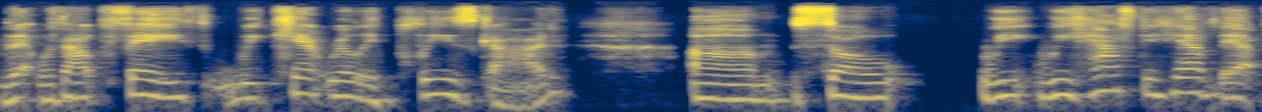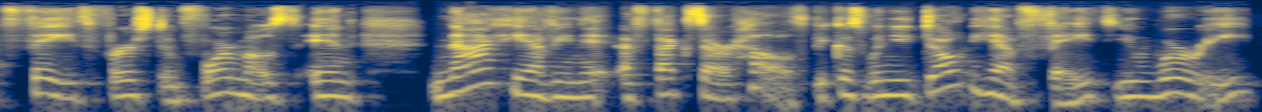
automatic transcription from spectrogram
that without faith, we can't really please God. Um, so we we have to have that faith first and foremost, and not having it affects our health because when you don't have faith, you worry,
